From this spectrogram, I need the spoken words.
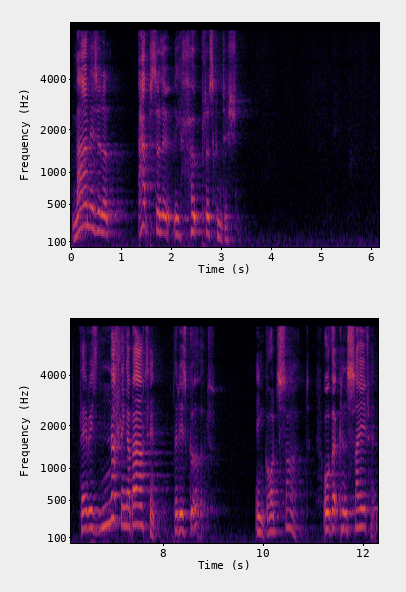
Man is in an absolutely hopeless condition. There is nothing about him that is good in God's sight or that can save him.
